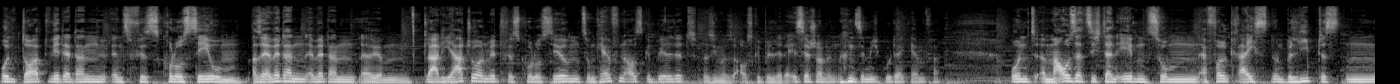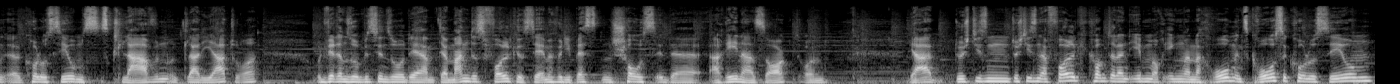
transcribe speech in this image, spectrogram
Und dort wird er dann ins, fürs Kolosseum, also er wird dann, er wird dann ähm, Gladiator und wird fürs Kolosseum zum Kämpfen ausgebildet, beziehungsweise ausgebildet, er ist ja schon ein, ein ziemlich guter Kämpfer. Und äh, mausert sich dann eben zum erfolgreichsten und beliebtesten äh, Kolosseumssklaven und Gladiator und wird dann so ein bisschen so der, der Mann des Volkes, der immer für die besten Shows in der Arena sorgt und ja, durch diesen, durch diesen Erfolg kommt er dann eben auch irgendwann nach Rom ins große Kolosseum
